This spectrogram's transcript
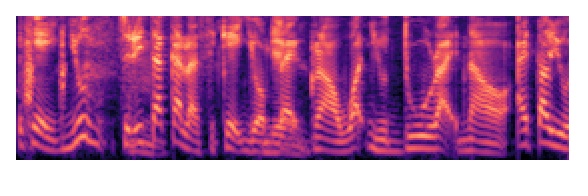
okay, you ceritakanlah sikit your Okay. background, what you do right now. I tahu you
